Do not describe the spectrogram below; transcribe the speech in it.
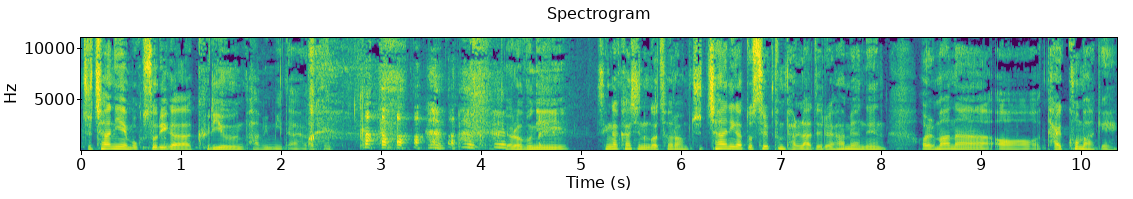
주찬이의 목소리가 그리운 밤입니다, 여러분. 여러분이 생각하시는 것처럼 주찬이가 또 슬픈 발라드를 하면은 얼마나 어 달콤하게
